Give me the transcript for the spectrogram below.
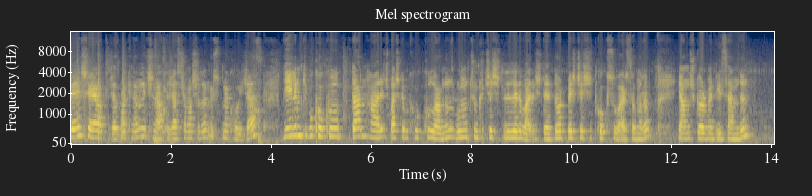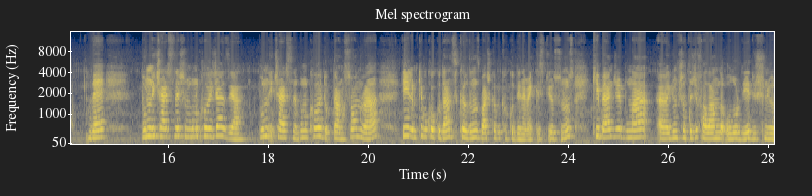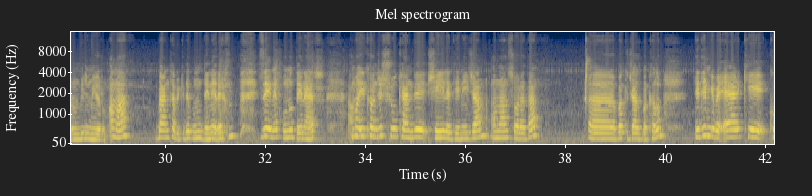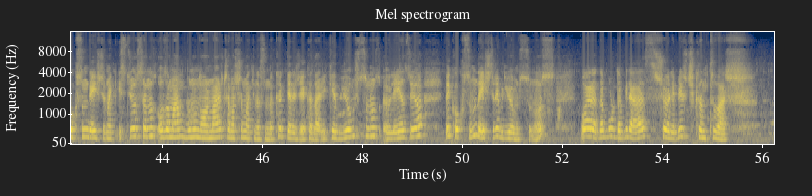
ve şeye atacağız. Makinenin içine atacağız. Çamaşırların üstüne koyacağız. Diyelim ki bu kokudan hariç başka bir koku kullandınız. Bunun çünkü çeşitlileri var. İşte 4-5 çeşit kokusu var sanırım. Yanlış görmediysem dün. Ve bunun içerisine şimdi bunu koyacağız ya. Bunun içerisine bunu koyduktan sonra diyelim ki bu kokudan sıkıldınız başka bir koku denemek istiyorsunuz. Ki bence buna e, yumuşatıcı falan da olur diye düşünüyorum bilmiyorum ama ben tabii ki de bunu denerim. Zeynep bunu dener. Ama ilk önce şu kendi şeyiyle deneyeceğim. Ondan sonra da e, bakacağız bakalım. Dediğim gibi eğer ki kokusunu değiştirmek istiyorsanız o zaman bunu normal çamaşır makinesinde 40 dereceye kadar yıkayabiliyormuşsunuz. Öyle yazıyor. Ve kokusunu değiştirebiliyormuşsunuz. Bu arada burada biraz şöyle bir çıkıntı var.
